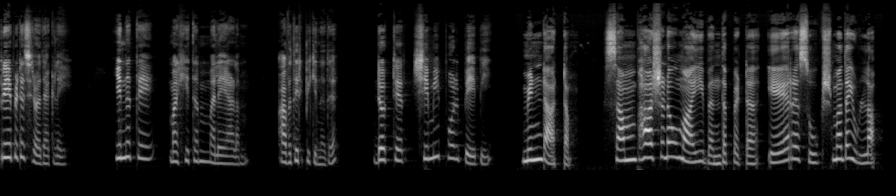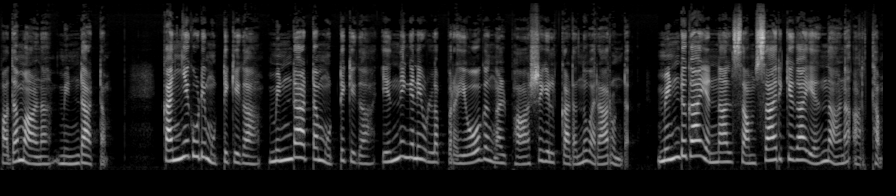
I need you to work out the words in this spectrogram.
പ്രിയപ്പെട്ട ശ്രോതാക്കളെ ഇന്നത്തെ മഹിതം മലയാളം അവതരിപ്പിക്കുന്നത് ഡോക്ടർ ഷിമി പോൾ ബേബി. മിണ്ടാട്ടം. സംഭാഷണവുമായി ബന്ധപ്പെട്ട് ഏറെ സൂക്ഷ്മതയുള്ള പദമാണ് മിണ്ടാട്ടം. കഞ്ഞികുടി മുട്ടിക്കുക മിണ്ടാട്ടം മുട്ടിക്കുക എന്നിങ്ങനെയുള്ള പ്രയോഗങ്ങൾ ഭാഷയിൽ കടന്നു വരാറുണ്ട്. മിണ്ടുക എന്നാൽ സംസാരിക്കുക എന്നാണ് അർത്ഥം.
